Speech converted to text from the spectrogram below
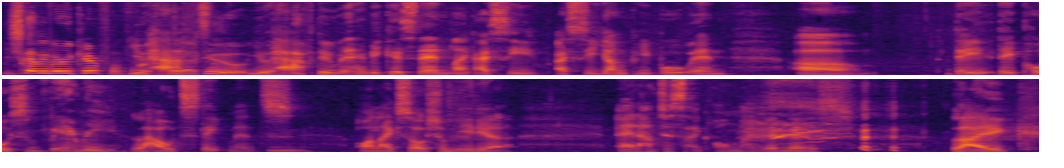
you just gotta be very careful. For, you have to stuff. you have to man because then like i see i see young people and um, they they post very loud statements Mm. on like social media and i'm just like oh my goodness like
